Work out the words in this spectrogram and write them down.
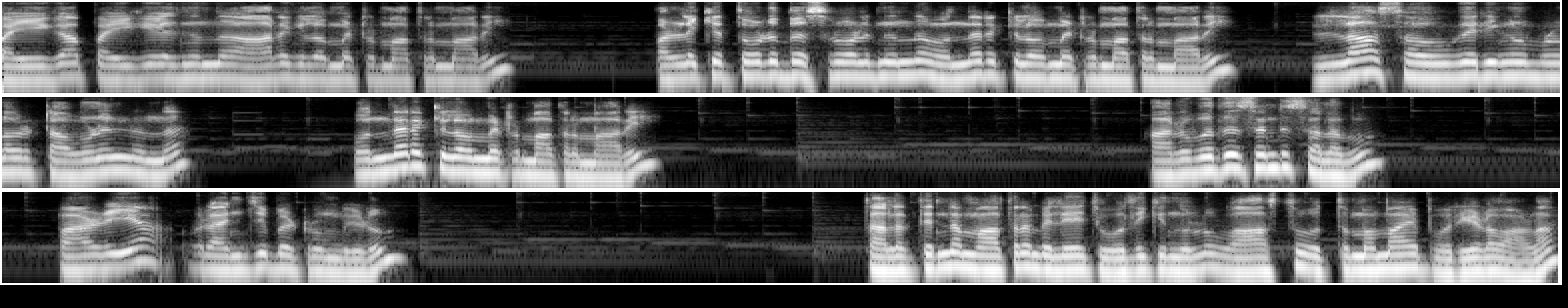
പൈക പൈകയിൽ നിന്ന് ആറ് കിലോമീറ്റർ മാത്രം മാറി പള്ളിക്കത്തോട് ബസ് റോഡിൽ നിന്ന് ഒന്നര കിലോമീറ്റർ മാത്രം മാറി എല്ലാ സൗകര്യങ്ങളുമുള്ള ഒരു ടൗണിൽ നിന്ന് ഒന്നര കിലോമീറ്റർ മാത്രം മാറി അറുപത് സെന്റ് സ്ഥലവും പഴയ ഒരു അഞ്ച് ബെഡ്റൂം വീടും. സ്ഥലത്തിന്റെ മാത്രം വിലയെ ചോദിക്കുന്നുള്ളൂ. വാസ്തു ഉത്തമമായ പുരയിടമാണ്.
